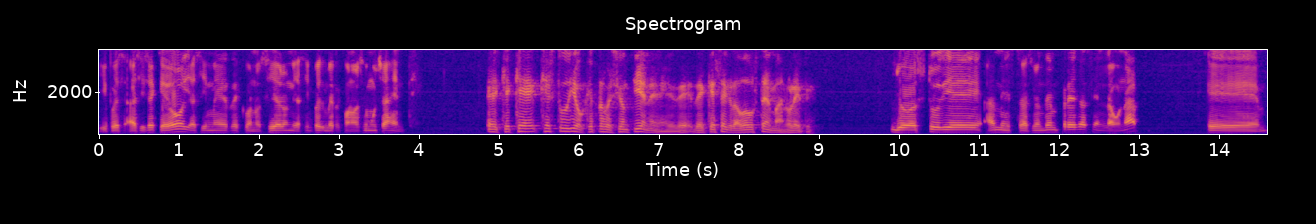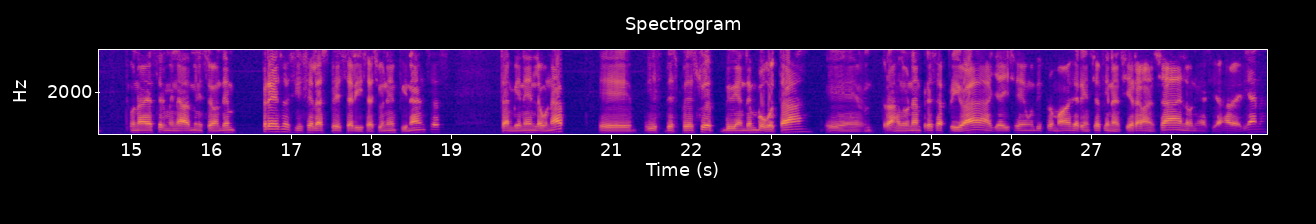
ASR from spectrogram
y pues así se quedó y así me reconocieron y así pues me reconoce mucha gente. Eh, ¿qué, qué, qué, estudió? ¿Qué profesión tiene? ¿De, qué se graduó usted, Manolete? Yo estudié Administración de Empresas en la UNAP. Eh, una vez terminada Administración de Empresas, hice la especialización en Finanzas, también en la UNAP. Eh, y después estuve viviendo en Bogotá, trabajando en una empresa privada. Allá hice un diplomado de gerencia financiera avanzada en la Universidad Javeriana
